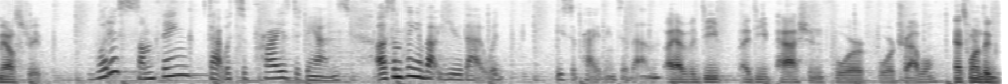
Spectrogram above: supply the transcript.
Meryl Streep. What is something that would surprise the fans? Uh, something about you that would be surprising to them? I have a deep, a deep passion for, for travel. That's one of the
